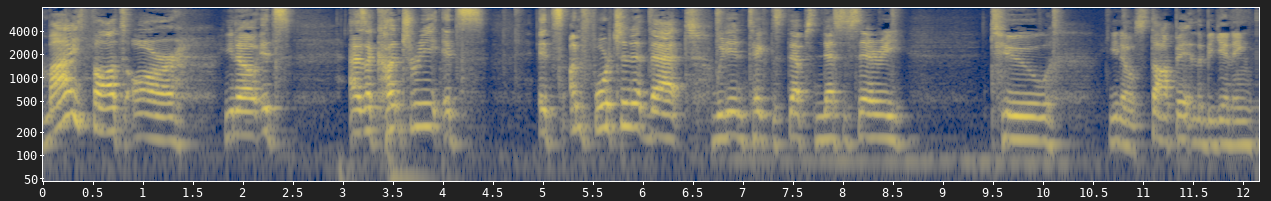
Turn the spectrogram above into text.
my thoughts are, you know, it's as a country, it's it's unfortunate that we didn't take the steps necessary to, you know, stop it in the beginning.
